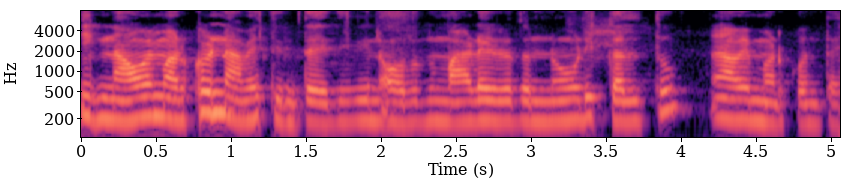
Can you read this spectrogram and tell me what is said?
ಈಗ ನಾವೇ ಮಾಡ್ಕೊಂಡು ನಾವೇ ತಿಂತಾಯಿದ್ದೀವಿ ಅವ್ರದ್ದು ಮಾಡಿರೋದನ್ನ ನೋಡಿ ಕಲಿತು ನಾವೇ ಮಾಡ್ಕೊತಾ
